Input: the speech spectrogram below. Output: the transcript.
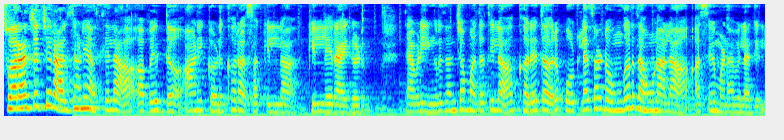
स्वराज्याची राजधानी असलेला अभेद्य आणि कणखर असा किल्ला किल्ले रायगड. त्यावेळी इंग्रजांच्या मदतीला खरे तर पोटल्याचा डोंगर धावून आला असे म्हणावे लागेल.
